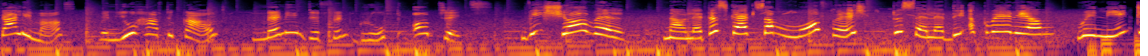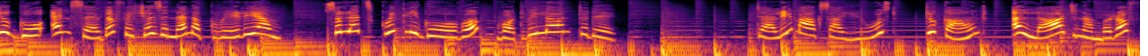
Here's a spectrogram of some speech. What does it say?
tally marks when you have to count many different grouped objects. We sure will. Now let us catch some more fish to sell at the aquarium. We need to go and sell the fishes in an aquarium. So let's quickly go over what we learned today. Tally marks are used to count a large number of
